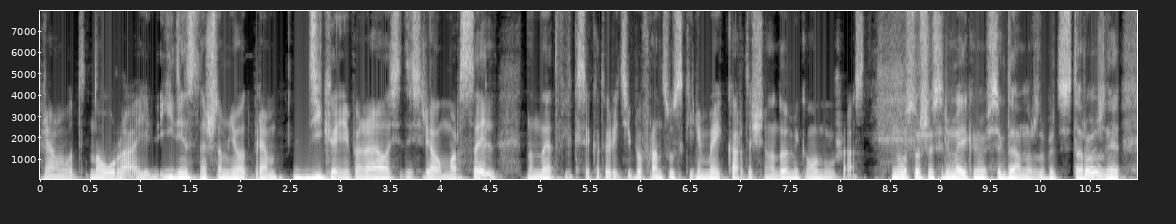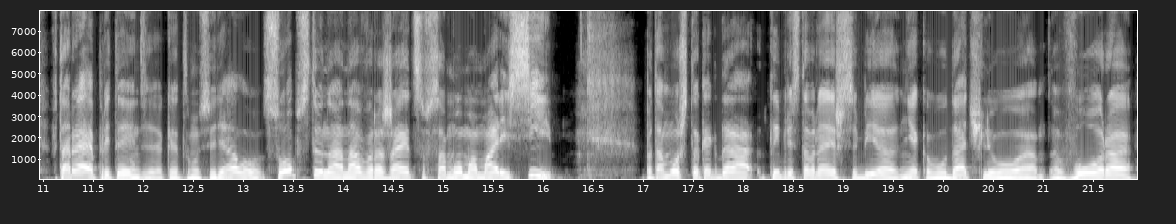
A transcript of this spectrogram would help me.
прям вот на ура. Единственное, что мне вот прям дико не понравилось, это сериал «Марсель» на Netflix, который типа французский ремейк «Карточного домика», он ужасный. Ну, слушай, с ремейками всегда нужно быть осторожнее. Вторая претензия к этому сериалу, собственно, она выражается в самом Амаре Си. Потому что когда ты представляешь себе некого удачливого вора,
